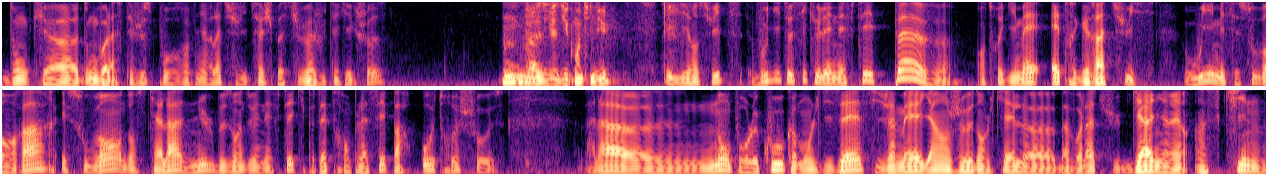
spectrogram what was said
Donc, euh, donc voilà, c'était juste pour revenir là-dessus vite fait. Je sais pas si tu veux ajouter quelque chose. Mm, vas-y, vas-y, continue. Il dit ensuite, vous dites aussi que les NFT peuvent, entre guillemets, être gratuits. Oui, mais c'est souvent rare et souvent, dans ce cas-là, nul besoin de NFT qui peut être remplacé par autre chose. Bah là, euh, non, pour le coup, comme on le disait, si jamais il y a un jeu dans lequel euh, bah voilà, tu gagnes un, skin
